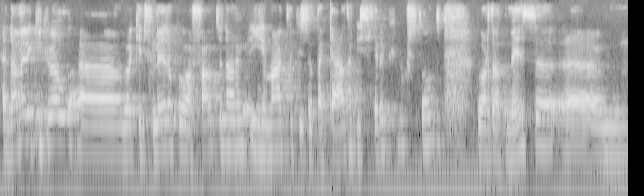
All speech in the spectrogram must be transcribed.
En dan merk ik wel, uh, wat ik in het verleden ook wel wat fouten naar in gemaakt heb, is dat dat kader niet scherp genoeg stond. Waar dat mensen. Uh,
